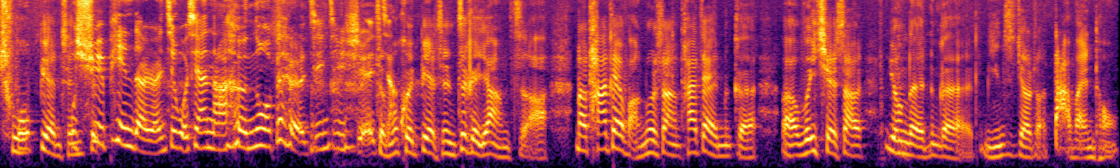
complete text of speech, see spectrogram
出变成不续聘的人？结果现在拿了诺贝尔经济学奖，怎么会变成这个样子啊？那他在网络上，他在那个呃微信上用的那个名字叫做大顽童，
